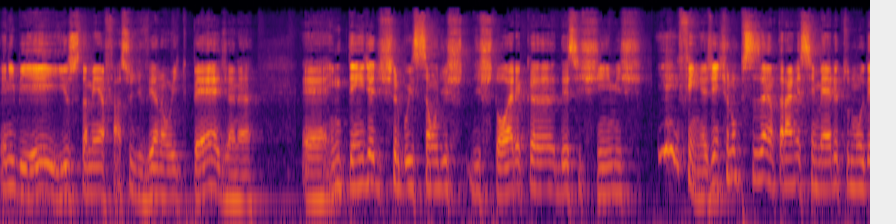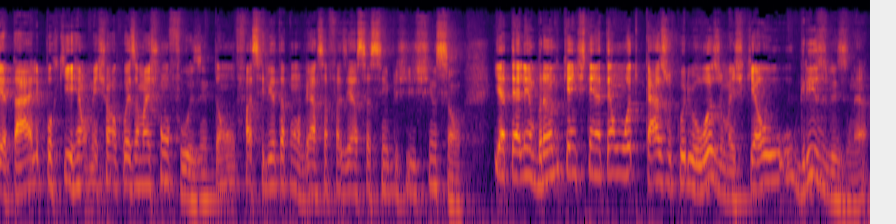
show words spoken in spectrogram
NBA, e isso também é fácil de ver na Wikipedia, né? É, entende a distribuição de, de histórica desses times. E enfim, a gente não precisa entrar nesse mérito no detalhe porque realmente é uma coisa mais confusa. Então facilita a conversa fazer essa simples distinção. E até lembrando que a gente tem até um outro caso curioso, mas que é o, o Grizzlies, né?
